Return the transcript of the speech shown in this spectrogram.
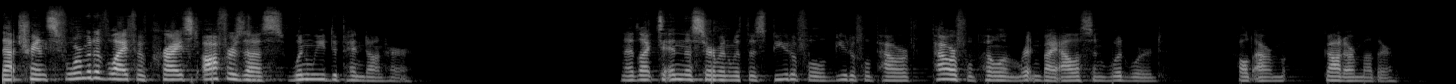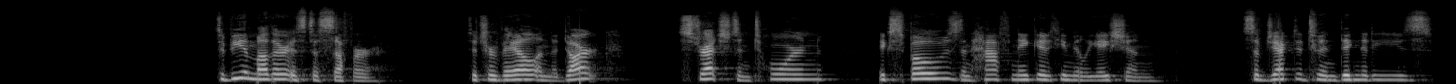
That transformative life of Christ offers us when we depend on her. And I'd like to end this sermon with this beautiful, beautiful, power, powerful poem written by Alison Woodward called our, God Our Mother. To be a mother is to suffer, to travail in the dark, stretched and torn, exposed and half naked humiliation, subjected to indignities,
